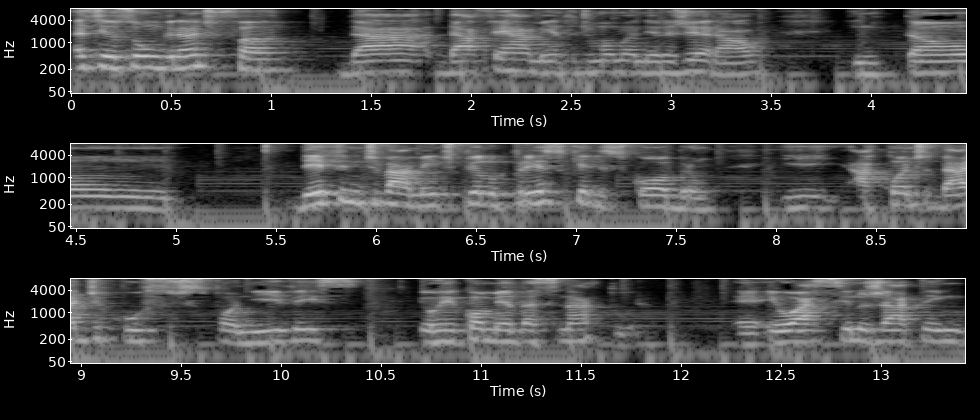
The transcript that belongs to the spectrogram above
assim, eu sou um grande fã da, da ferramenta de uma maneira geral. Então, definitivamente, pelo preço que eles cobram e a quantidade de cursos disponíveis, eu recomendo a assinatura. É, eu assino já tem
